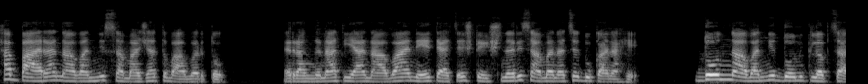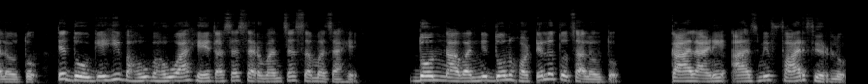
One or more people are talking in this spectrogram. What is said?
हा बारा नावांनी समाजात वावरतो. रंगनाथ या नावाने त्याचे स्टेशनरी सामानाचे दुकान आहे. दोन नावांनी दोन क्लब चालवतो. ते दोघेही भाऊ भाऊ आहेत असा सर्वांचा समज आहे. दोन नावांनी दोन हॉटेल तो चालवतो. काल आणि आज मी फार फिरलो.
